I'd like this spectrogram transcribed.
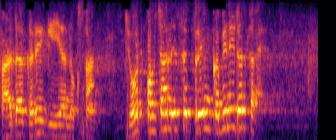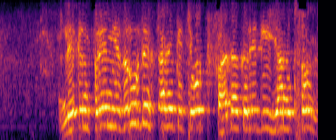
फ़ायदा करेगी या नुकसान। चोट पहुँचाने से प्रेम कभी नहीं डरता है। लेकिन प्रेम ये ज़रूर देखता है कि चोट फ़ायदा करेगी या नुकसान।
